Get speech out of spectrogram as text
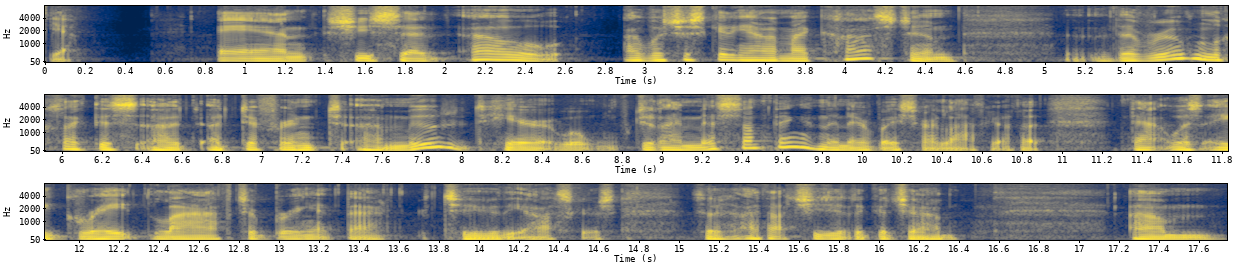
Yeah, And she said, "Oh, I was just getting out of my costume. The room looks like this uh, a different uh, mood here. Well, did I miss something?" And then everybody started laughing. I thought that was a great laugh to bring it back to the Oscars. So I thought she did a good job. Um,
